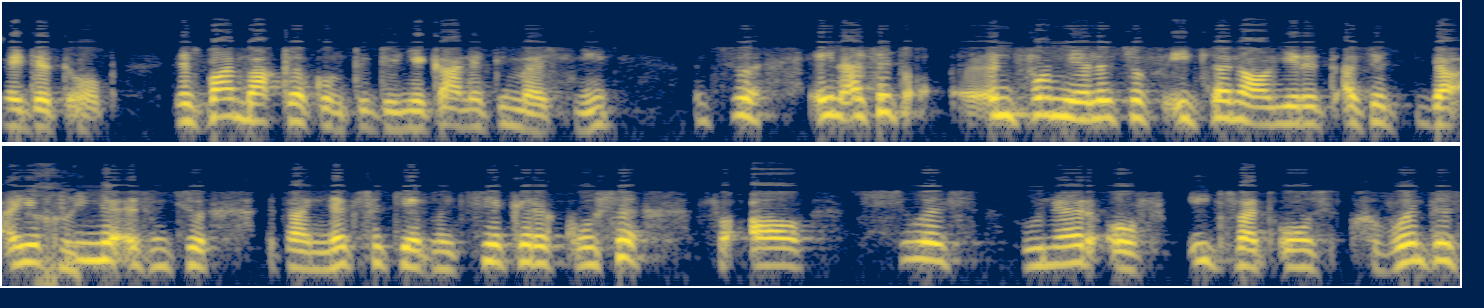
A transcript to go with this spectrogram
met dit op. Dit is baie maklik om te doen. Jy kan dit nie mis nie. En so en as dit informeel is of iets dan haal jy dit as dit jou eie vriende is en so, is niks verkeerd met sekere kosse veral soos hoender of iets wat ons gewoond is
